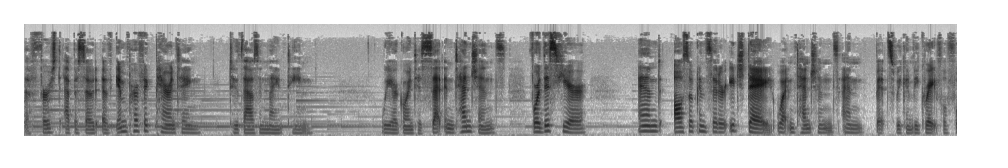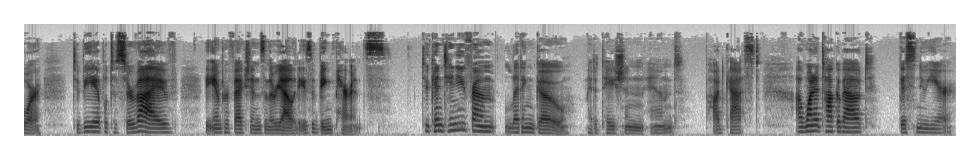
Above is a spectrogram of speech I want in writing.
the first episode of Imperfect Parenting 2019. We are going to set intentions for this year and also consider each day what intentions and bits we can be grateful for to be able to survive the imperfections and the realities of being parents. To continue from letting go meditation and podcast, I want to talk about this new year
